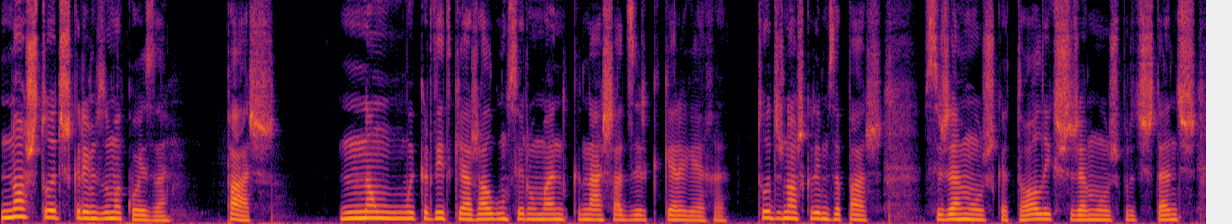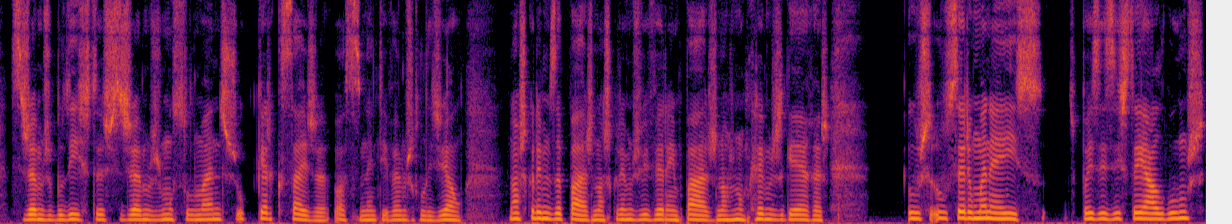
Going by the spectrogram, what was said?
Nós todos queremos uma coisa: paz. Não acredito que haja algum ser humano que nasça a dizer que quer a guerra. Todos nós queremos a paz. Sejamos católicos, sejamos protestantes, sejamos budistas, sejamos muçulmanos, o que quer que seja, ou se nem tivermos religião nós queremos a paz, nós queremos viver em paz, nós não queremos guerras. O, o ser humano é isso. Depois existem alguns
